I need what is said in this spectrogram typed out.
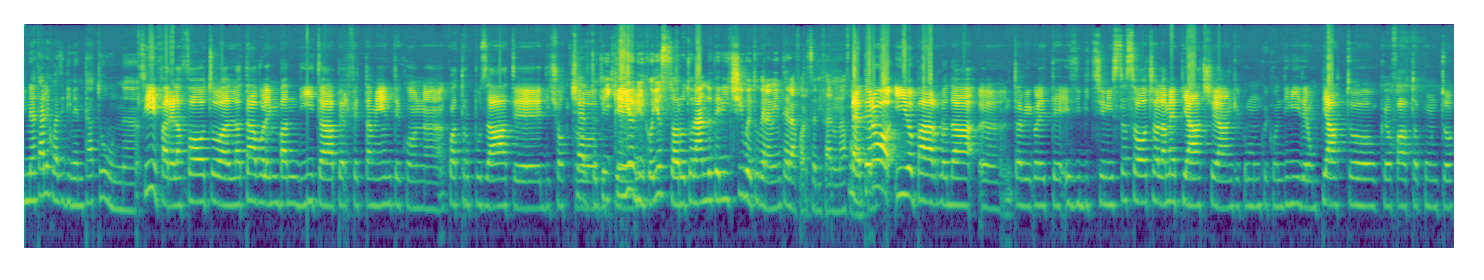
il Natale è quasi diventato un... Sì, fare la foto alla tavola imbandita perfettamente con eh, quattro posate, 18 Certo, che, che, io dico, io sto rotolando per il cibo e tu veramente hai la forza di fare una foto. Beh, però io parlo da, eh, tra virgolette, esibizionista social, a me piace anche comunque condividere un piatto che ho fatto appunto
